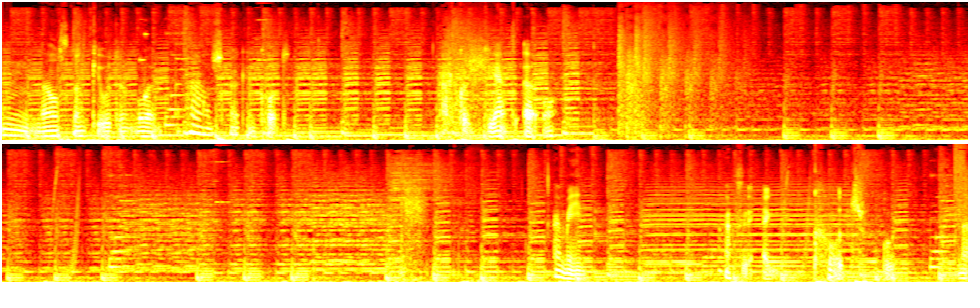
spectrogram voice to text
Mm, I was gonna kill it and like. No, I'm just gonna get caught. I could get oh. I mean, actually, I could. but No.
